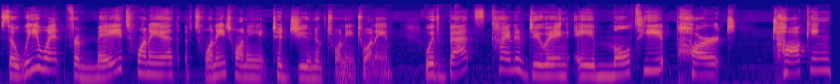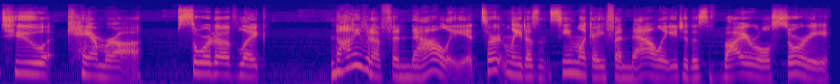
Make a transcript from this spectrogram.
So we went from May 20th of 2020 to June of 2020, with Betts kind of doing a multi-part talking to camera, sort of like not even a finale. It certainly doesn't seem like a finale to this viral story,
